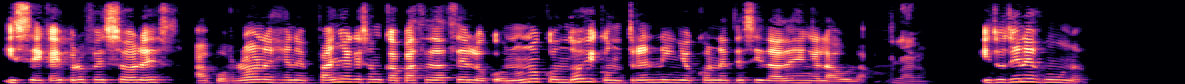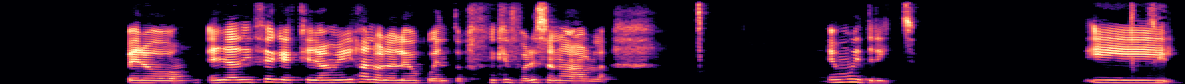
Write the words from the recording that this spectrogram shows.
Y sé que hay profesores aporrones en España que son capaces de hacerlo con uno, con dos y con tres niños con necesidades en el aula. Claro. Y tú tienes una. Pero ella dice que es que yo a mi hija no le leo cuentos, que por eso no habla es muy triste. Y sí.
